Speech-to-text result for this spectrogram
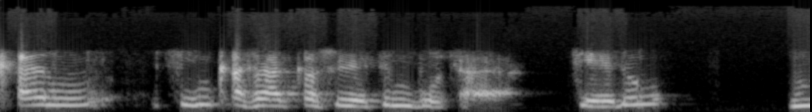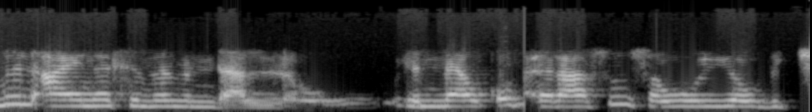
ቀን ሲንቀሳቀሱ የትም ቦታ ሲሄዱ ምን አይነት ህመም እንዳለው የሚያውቀው ራሱ ሰውየው ብቻ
